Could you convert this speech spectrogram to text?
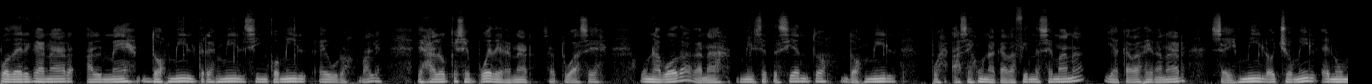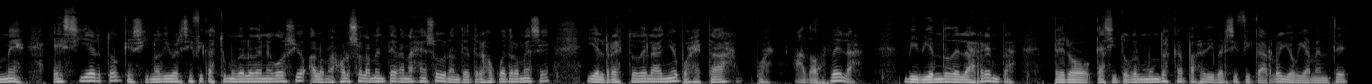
poder ganar al mes 2.000, 3.000, 5.000 euros, ¿vale? Es algo que se puede ganar. O sea, tú haces una boda, ganas 1.700, 2.000, pues haces una cada fin de semana y acabas de ganar 6.000, 8.000 en un mes. Es cierto que si no diversificas tu modelo de negocio, a lo mejor solamente ganas eso durante 3 o 4 meses y el resto del año pues estás pues a dos velas viviendo de las rentas, pero casi todo el mundo es capaz de diversificarlo y obviamente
